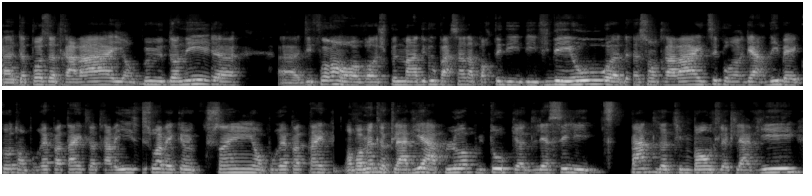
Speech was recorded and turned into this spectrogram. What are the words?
euh, de poste de travail. On peut donner, euh, euh, des fois, on va, je peux demander au patient d'apporter des, vidéos de son travail, pour regarder, ben écoute, on pourrait peut-être travailler soit avec un coussin, on pourrait peut-être, on va mettre le clavier à plat plutôt que de laisser les petites pattes là, qui montent le clavier.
